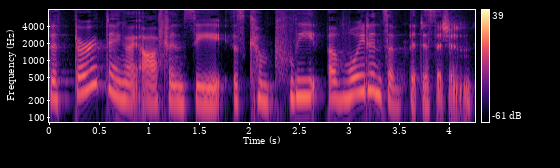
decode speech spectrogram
The third thing I often see is complete avoidance of the decision.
